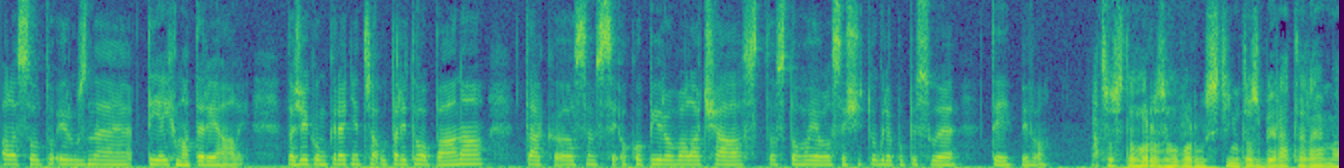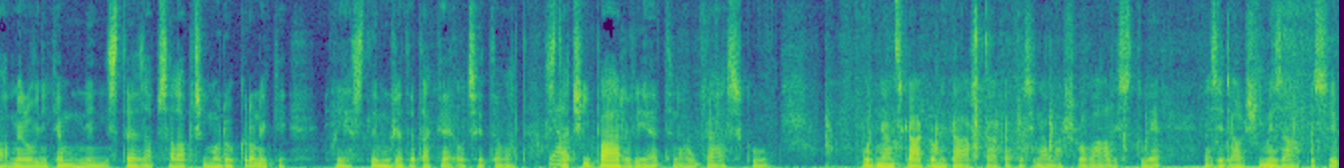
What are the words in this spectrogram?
ale jsou to i různé ty jejich materiály. Takže konkrétně třeba u tady toho pána, tak eh, jsem si okopírovala část z toho jeho sešitu, kde popisuje ty pivo. A co z toho rozhovoru s tímto sběratelem a milovníkem umění jste zapsala přímo do kroniky? Jestli můžete také ocitovat. Stačí pár vět na ukázku. Vodňanská kronikářka Kateřina Mašlová listuje mezi dalšími zápisy.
